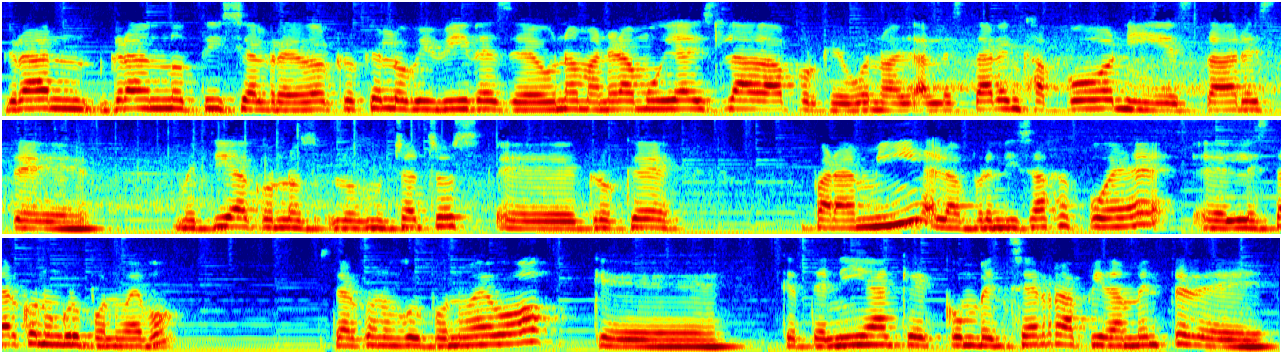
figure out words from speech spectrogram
gran, gran noticia alrededor. Creo que lo viví desde una manera muy aislada porque, bueno, al, estar en Japón y estar este, metida con los, muchachos, eh, creo que para mí el aprendizaje fue el estar con un grupo nuevo, estar con un grupo nuevo que, tenía que convencer rápidamente de,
